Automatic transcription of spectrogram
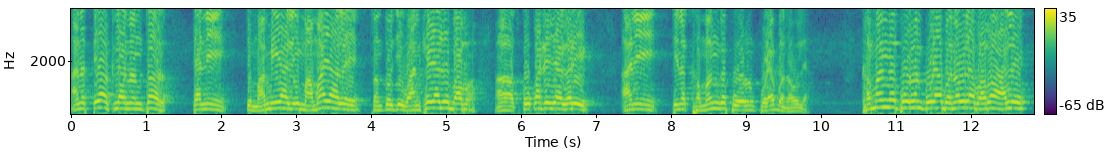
आणि ते असल्यानंतर त्यांनी ते मामी आली मामाही आले संतोषजी वानखेडे आले बाबा कोकाटेच्या घरी. आणि तिनं खमंग पुरणपोळ्या बनवल्या. खमंग पुरणपोळ्या बनवल्या बाबा आले.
